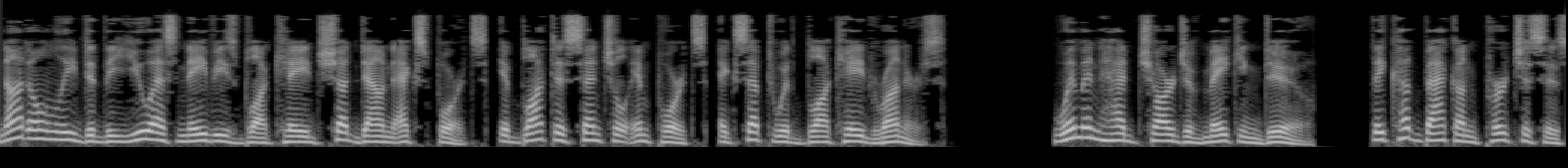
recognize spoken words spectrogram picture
Not only did the U.S. Navy's blockade shut down exports, it blocked essential imports, except with blockade runners. Women had charge of making do. They cut back on purchases,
